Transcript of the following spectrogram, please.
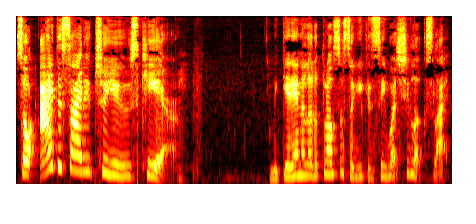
So I decided to use Kiara. Let me get in a little closer so you can see what she looks like.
